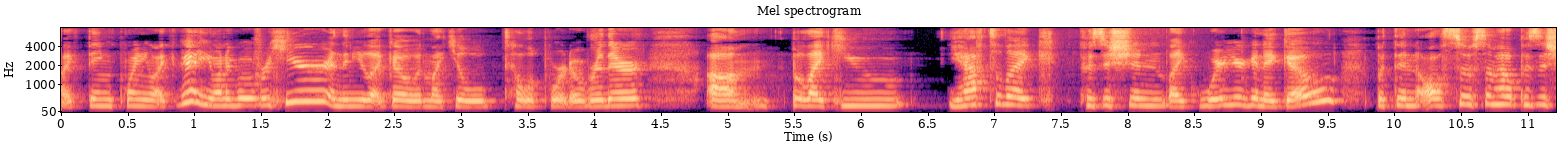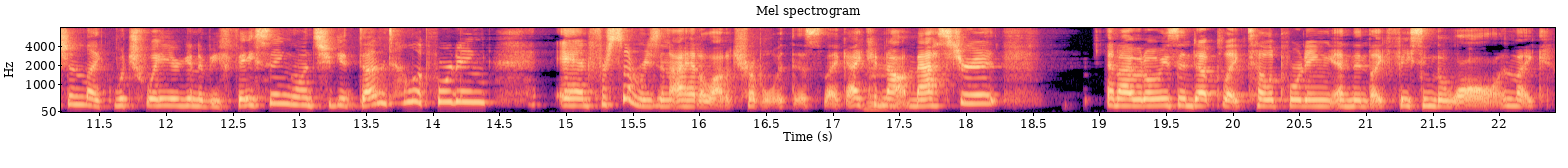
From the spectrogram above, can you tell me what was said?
like thing pointing like okay you want to go over here? And then you let go and like you'll teleport over there. Um but like you you have to like position like where you're going to go but then also somehow position like which way you're going to be facing once you get done teleporting. And for some reason i had a lot of trouble with this. Like i could mm. not master it. And i would always end up like teleporting and then like facing the wall and like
